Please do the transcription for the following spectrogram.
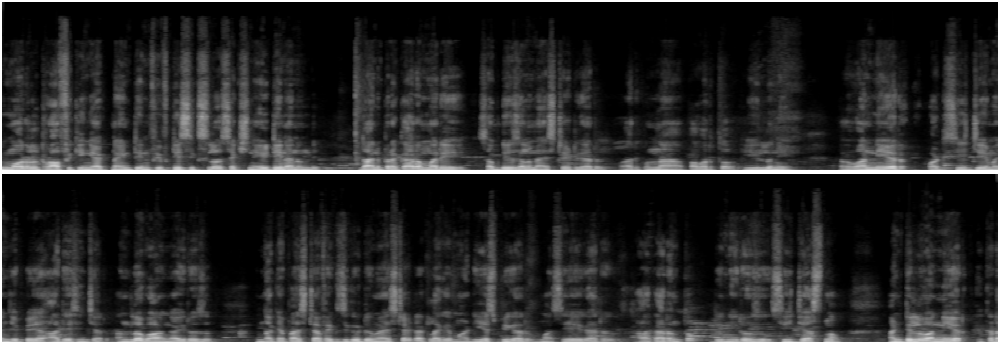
immoral trafficking act nineteen fifty సిక్స్లో సెక్షన్ ఎయిటీన్ అని ఉంది. దాని ప్రకారం మరి సబ్ డివిజనల్ మ్యాజిస్ట్రేట్ గారు వారికి ఉన్న పవర్తో ఈ ఇల్లుని వన్ ఇయర్ పాటు సీజ్ చేయమని చెప్పి ఆదేశించారు. అందులో భాగంగా ఈరోజు the capacity of executive magistrate అట్లాగే మా డిఎస్పీ గారు మా సిఏ గారు సహకారంతో దీన్ని ఈరోజు సీజ్ చేస్తున్నాం. అంటిల్ వన్ ఇయర్ ఇక్కడ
